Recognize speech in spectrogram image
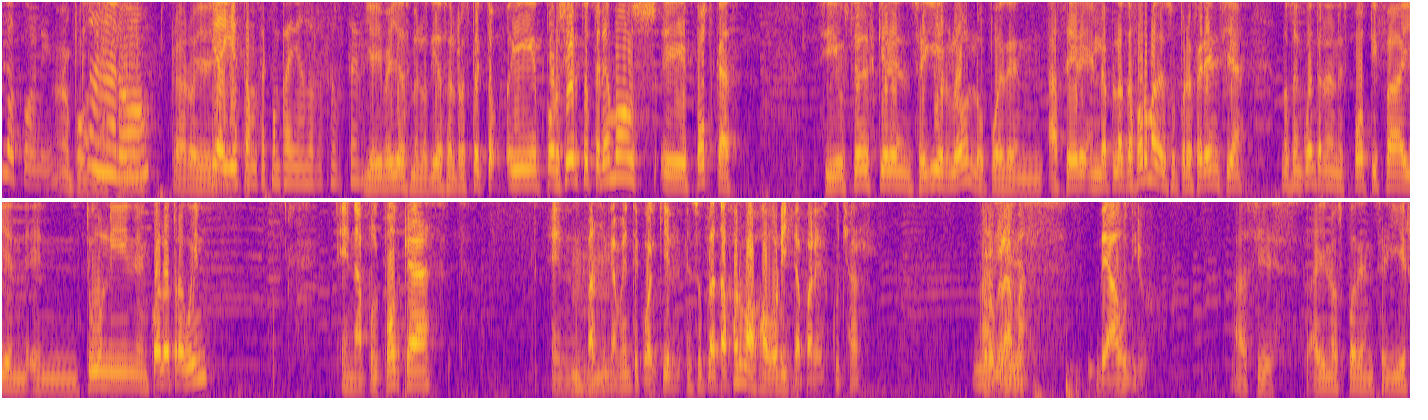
Lo ponen. Ah, pues, Claro. sí, claro, y ahí- y ahí estamos acompañándolos a ustedes. Y hay bellas melodías al respecto. Eh, por cierto, tenemos eh, podcast. Si ustedes quieren seguirlo, lo pueden hacer en la plataforma de su preferencia. Nos encuentran en Spotify, en, en Tuning, ¿en cuál otra, Win? En Apple Podcast, en básicamente cualquier, en su plataforma favorita para escuchar programas de audio. Así es, ahí nos pueden seguir.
